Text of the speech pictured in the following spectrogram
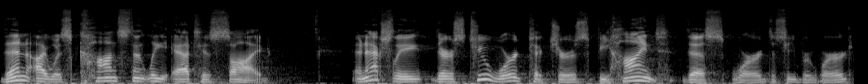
then I was constantly at his side. And actually, there's two word pictures behind this word, this Hebrew word.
